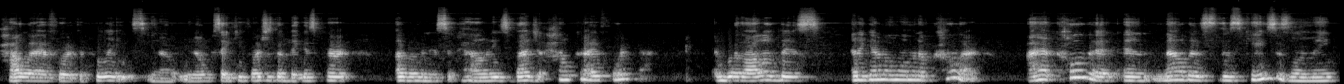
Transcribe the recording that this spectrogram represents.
However, the police? You know, you know, safety force is the biggest part of a municipality's budget. How could I afford that? And with all of this, and again, I'm a woman of color. I had COVID, and now this this case is looming,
